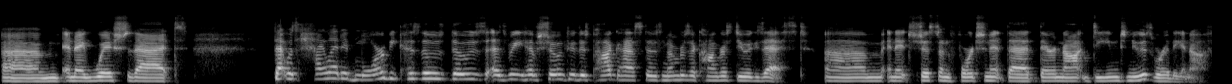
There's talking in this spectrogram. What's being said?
Um, and I wish that that was highlighted more because those those as we have shown through this podcast those members of congress do exist. Um, and it's just unfortunate that they're not deemed newsworthy enough.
